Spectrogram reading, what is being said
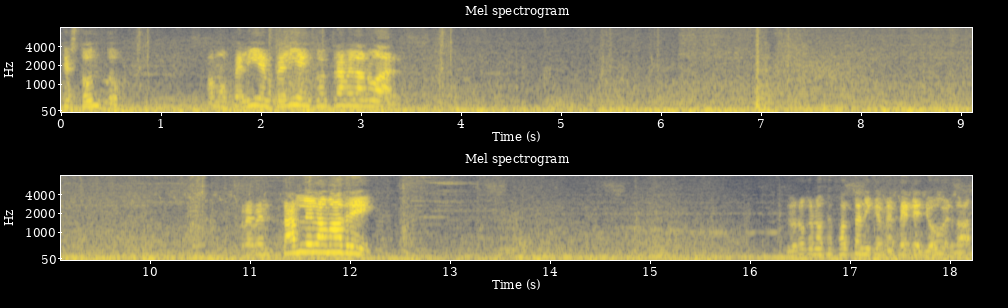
Que es tonto. Vamos, pelien, pelien contra Melanoir. ¡Reventarle la madre! Yo creo que no hace falta ni que me pegue yo, ¿verdad?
